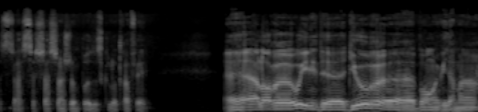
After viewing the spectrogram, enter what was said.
ça, change un peu de ce que l'autre a fait. Euh, alors oui, de Dior, bon évidemment,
